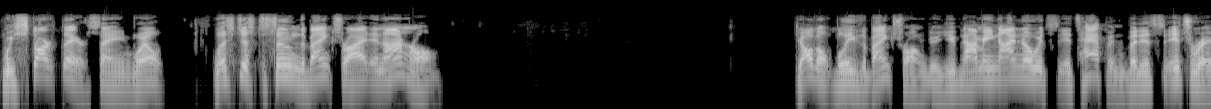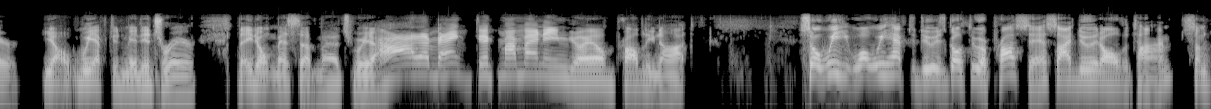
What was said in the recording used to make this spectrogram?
We start there saying, well, let's just assume the bank's right and I'm wrong. Y'all don't believe the bank's wrong, do you? I mean, I know it's it's happened, but it's it's rare. Y'all, we have to admit it's rare. They don't mess up much. We ah, the bank took my money. Well, probably not. So we what we have to do is go through a process. I do it all the time. Some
